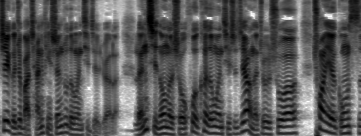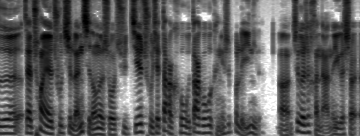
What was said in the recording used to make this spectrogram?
这个就把产品深度的问题解决了。冷启动的时候获客的问题是这样的，就是说创业公司在创业初期冷启动的时候去接触一些大客户，大客户肯定是不理你的啊，这个是很难的一个事儿。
